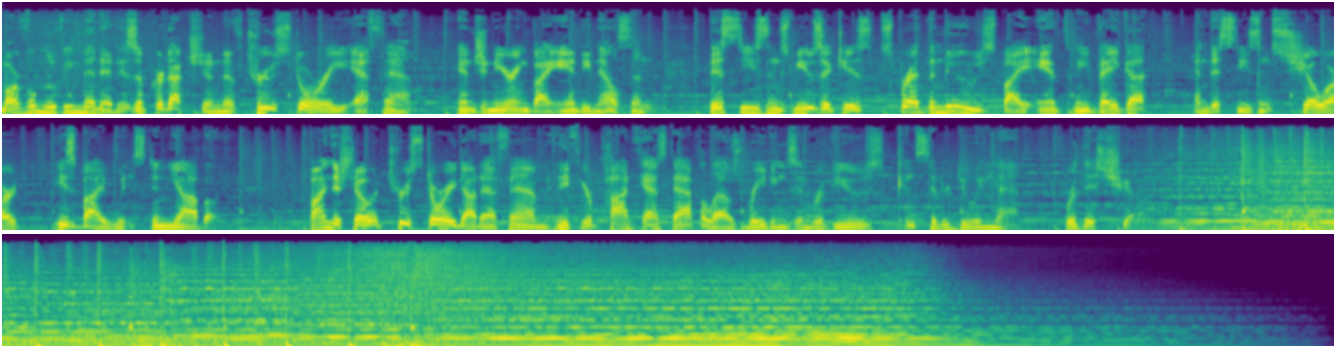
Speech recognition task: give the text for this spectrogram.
Marvel Movie Minute is a production of True Story FM. Engineering by Andy Nelson. This season's music is Spread the News by Anthony Vega, and this season's show art is by Winston Yabo. Find the show at truestory.fm, and if your podcast app allows ratings and reviews, consider doing that for this show.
